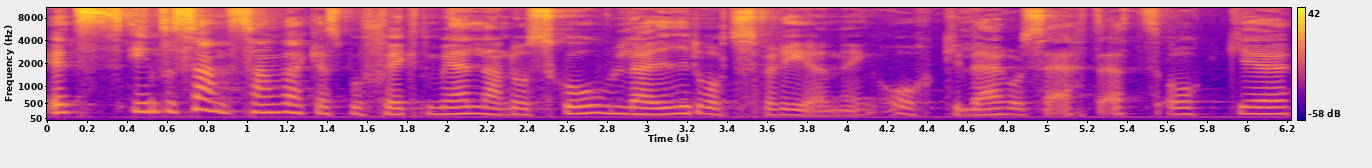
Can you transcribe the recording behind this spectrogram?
ett intressant samverkansprojekt mellan då skola, idrottsförening och lärosätet. Och, eh,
